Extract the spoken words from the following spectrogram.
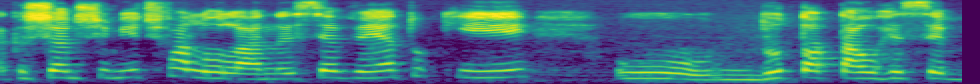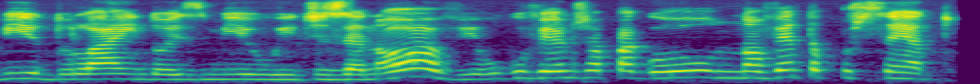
A Cristiane Schmidt falou lá nesse evento que o, do total recebido lá em 2019, o governo já pagou 90%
